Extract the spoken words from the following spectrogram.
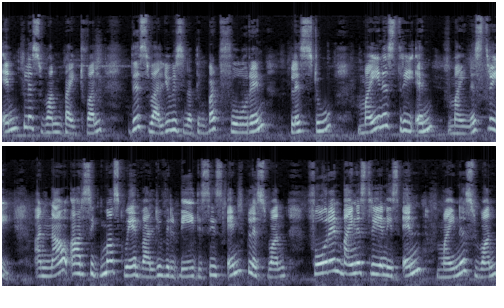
n plus 1 by 12 this value is nothing but 4n plus 2 minus 3n minus 3 and now our sigma square value will be this is n plus 1 4n minus 3n is n minus 1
